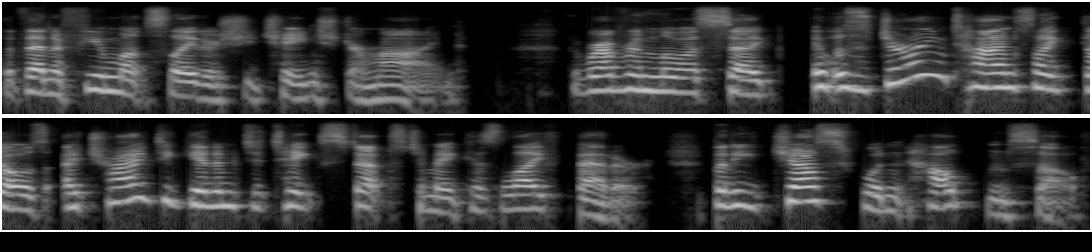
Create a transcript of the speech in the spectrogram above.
but then a few months later, she changed her mind. The Reverend Lewis said, It was during times like those I tried to get him to take steps to make his life better, but he just wouldn't help himself.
